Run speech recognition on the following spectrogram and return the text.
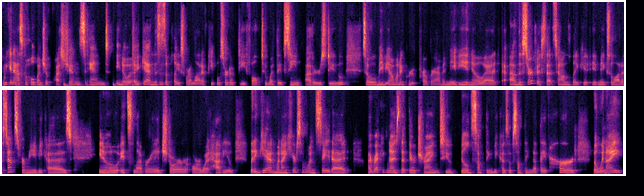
we can ask a whole bunch of questions. And you know again this is a place where a lot of people sort of default to what they've seen others do. So maybe i want a group program. And maybe you know at on the surface that sounds like it, it makes a lot of sense for me because you know it's leveraged or or what have you. But again when i hear someone say that I recognize that they're trying to build something because of something that they've heard. But when I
